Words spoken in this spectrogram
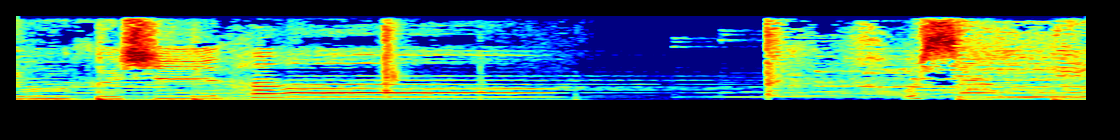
如何是好。我想你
